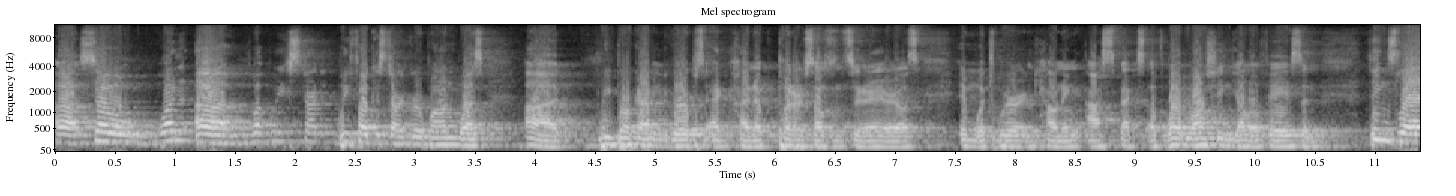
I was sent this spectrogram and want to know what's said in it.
uh, so one, uh, what we started, we focused our group on was uh, we broke out into groups and kind of put ourselves in scenarios in which we were encountering aspects of whitewashing, yellowface, and things like,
